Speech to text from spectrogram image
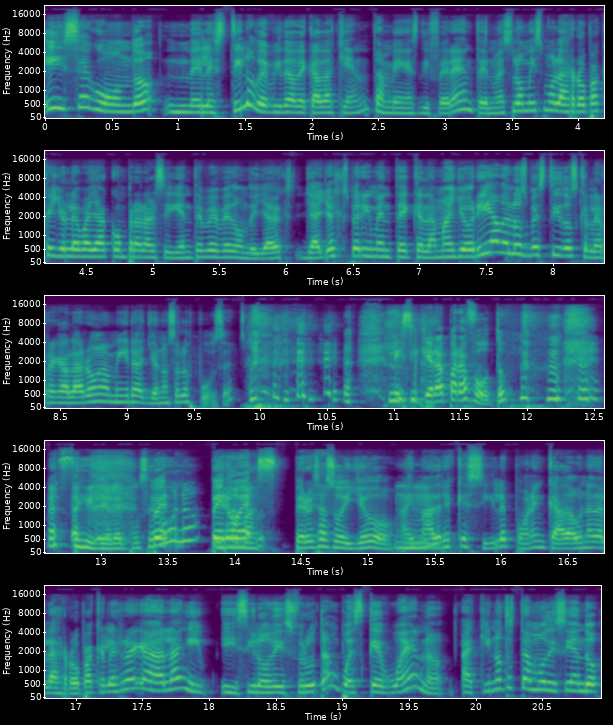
Y segundo, el estilo de vida de cada quien también es diferente. No es lo mismo la ropa que yo le vaya a comprar al siguiente bebé, donde ya, ya yo experimenté que la mayoría de los vestidos que le regalaron a Mira, yo no se los puse. Ni siquiera para foto. sí, yo le puse uno. Pero, pero esa soy yo. Hay madres que sí le ponen cada una de las ropas que les regalan y, y, si lo disfrutan, pues qué bueno. Aquí no te estamos diciendo,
